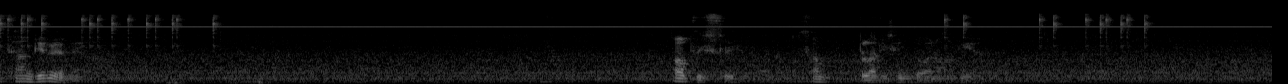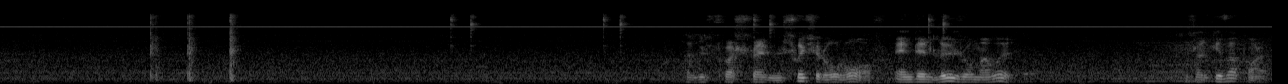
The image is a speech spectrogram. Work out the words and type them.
I can't get it now. Obviously, some bloody thing going on here. I get frustrated and switch it all off and then lose all my work. Because I give up on it.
